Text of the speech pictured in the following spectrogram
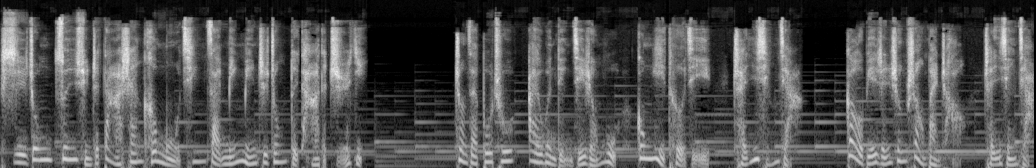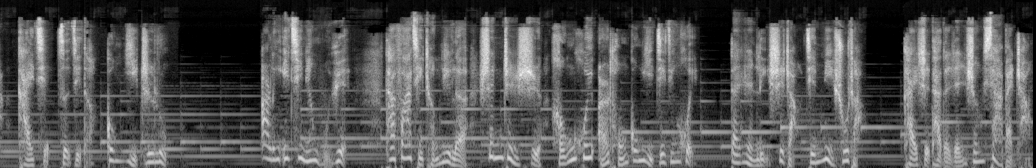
始终遵循着大山和母亲在冥冥之中对他的指引。正在播出《爱问顶级人物》公益特辑《陈行甲》，告别人生上半场，陈行甲开启了自己的公益之路。二零一七年五月，他发起成立了深圳市恒辉儿童公益基金会，担任理事长兼秘书长，开始他的人生下半场。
